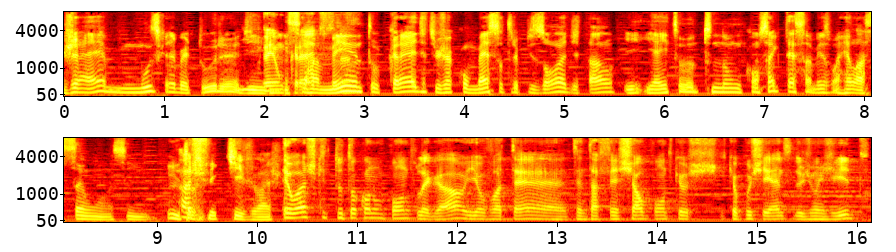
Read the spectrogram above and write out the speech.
já é música de abertura, de um encerramento, crédito, né? crédito, já começa outro episódio e tal. E, e aí tu, tu não consegue ter essa mesma relação, assim, introspectiva, eu acho. Eu acho que tu tocou num ponto legal e eu vou até tentar fechar o ponto que eu, que eu puxei antes do Junjito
